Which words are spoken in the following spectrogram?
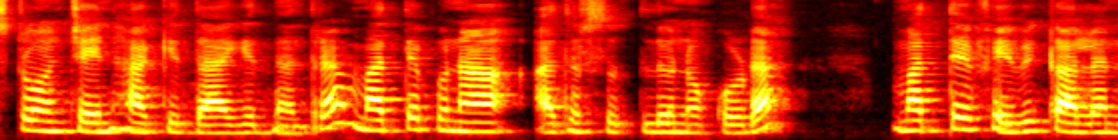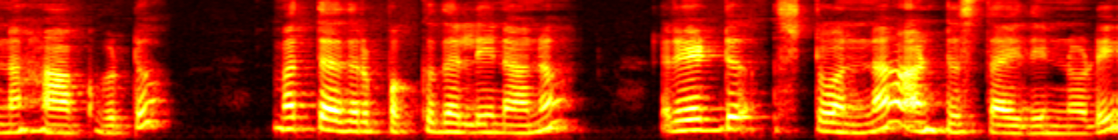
ಸ್ಟೋನ್ ಚೈನ್ ಹಾಕಿದ್ದಾಗಿದ್ದ ನಂತರ ಮತ್ತೆ ಪುನಃ ಅದರ ಸುತ್ತಲೂ ಕೂಡ ಮತ್ತೆ ಫೆವಿಕಾಲನ್ನು ಹಾಕ್ಬಿಟ್ಟು ಮತ್ತು ಅದರ ಪಕ್ಕದಲ್ಲಿ ನಾನು ರೆಡ್ ಸ್ಟೋನ್ನ ಅಂಟಿಸ್ತಾ ಇದ್ದೀನಿ ನೋಡಿ.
